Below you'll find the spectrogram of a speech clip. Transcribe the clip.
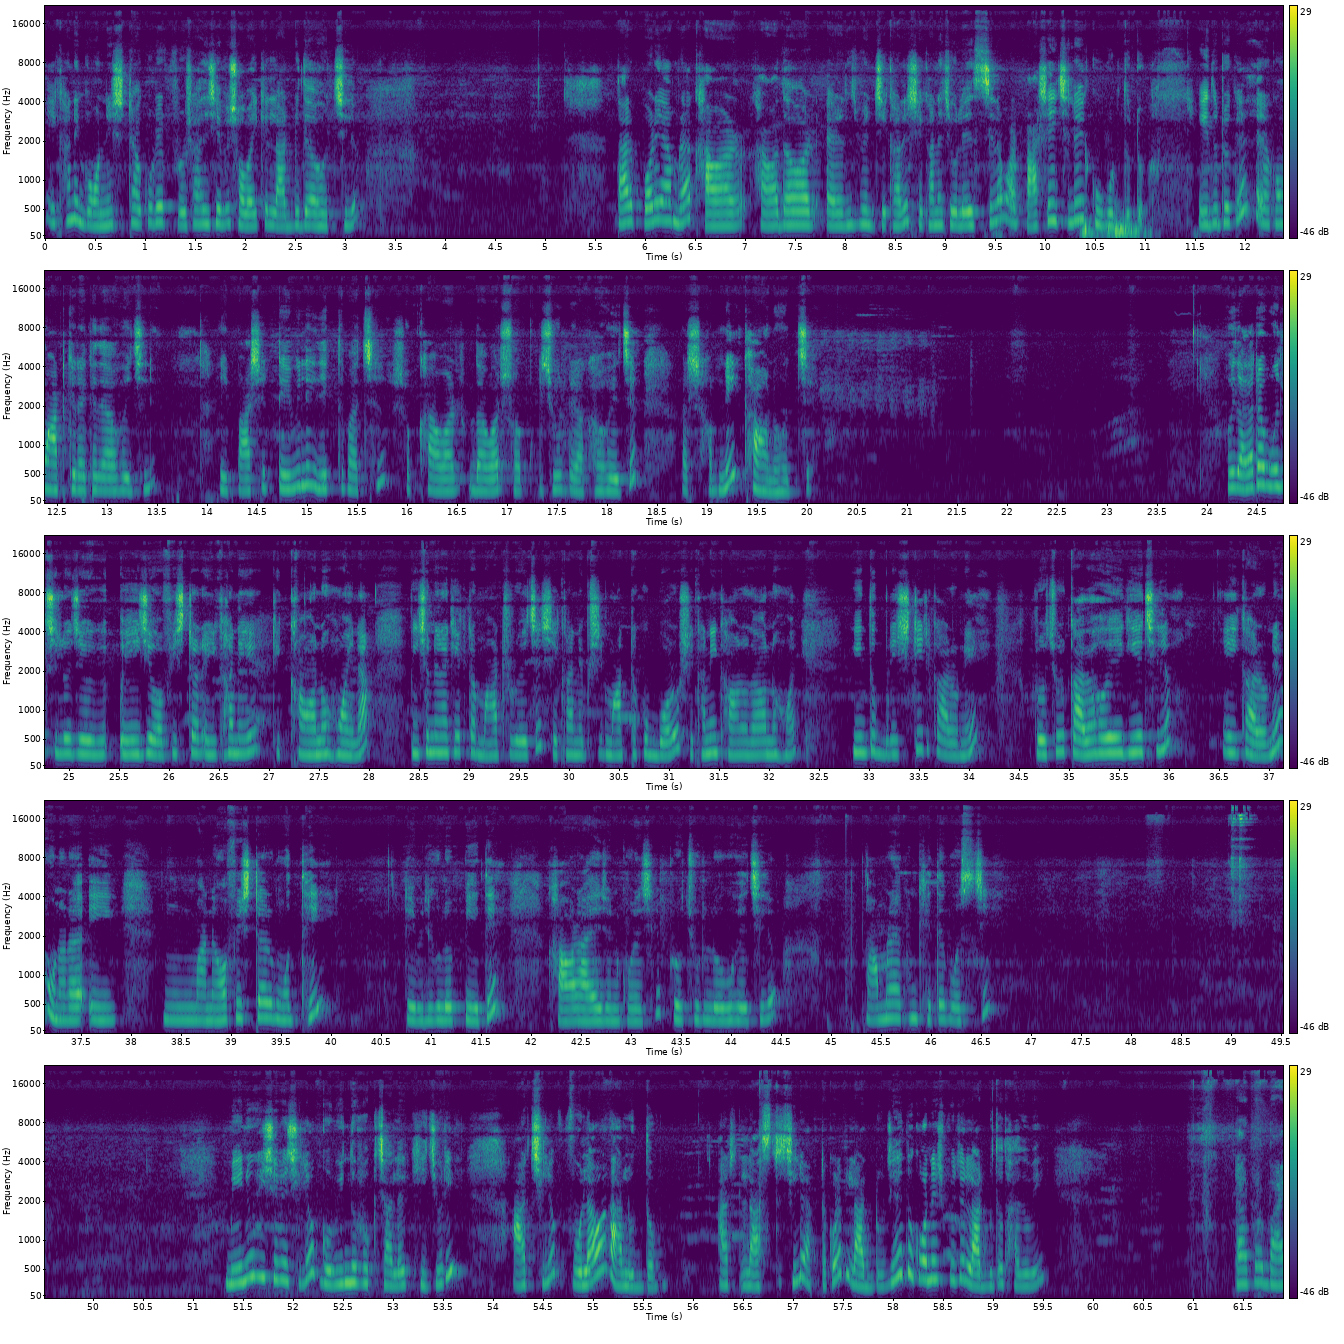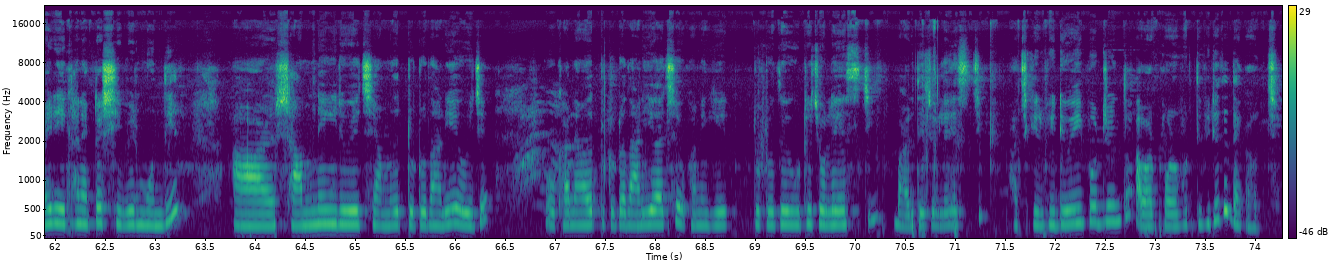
এখানে গণেশ ঠাকুরের প্রসাদ হিসেবে সবাইকে লাড্ডু দেওয়া হচ্ছিল। তারপরে আমরা খাওয়ার খাওয়া দাওয়ার অ্যারেঞ্জমেন্ট যেখানে, সেখানে চলে এসেছিলাম। আর পাশেই ছিল এই কুকুর দুটো। এই দুটোকে এরকম আটকে রেখে দেওয়া হয়েছিল। এই পাশের টেবিলেই দেখতে পাচ্ছেন সব খাওয়ার দাওয়ার সব কিছু রাখা হয়েছে আর সামনেই খাওয়ানো হচ্ছে। ওই দাদাটা বলছিল যে এই যে অফিসটার এইখানে ঠিক খাওয়ানো হয় না, পিছনে নাকি একটা মাঠ রয়েছে, সেখানে মাঠটা খুব বড়, সেখানেই খাওয়ানো দাওয়ানো হয়। কিন্তু বৃষ্টির কারণে প্রচুর কাদা হয়ে গিয়েছিল, এই কারণে ওনারা এই মানে অফিসটার মধ্যেই টেবিলগুলো পেতে খাওয়ার আয়োজন করেছিল, প্রচুর লোক হয়েছিল। আমরা এখন খেতে বসছি। মেনু হিসেবে ছিল গোবিন্দভোগ চালের খিচুড়ি, আর ছিল পোলাও আর আলুর দম। আর লাস্টে ছিল একটা করে লাড্ডু। যেহেতু গণেশ পুজো, লাড্ডু তো থাকবেই। তারপর বাইরে এখানে একটা শিবের মন্দির, আর সামনেই রয়েছে আমাদের টোটো দাঁড়িয়ে, ওই যে ওখানে আমাদের টোটোটা দাঁড়িয়ে আছে, ওখানে গিয়ে টোটোতে উঠে চলে এসেছি, বাড়িতে চলে এসেছি। আজকের ভিডিও এই পর্যন্ত, আবার পরবর্তী ভিডিওতে দেখা হচ্ছে।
